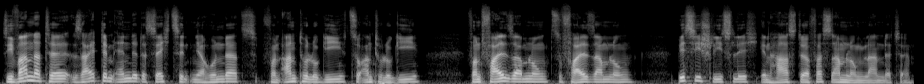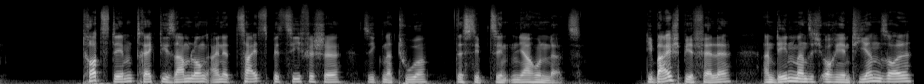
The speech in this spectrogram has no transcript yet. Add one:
Sie wanderte seit dem Ende des 16. Jahrhunderts von Anthologie zu Anthologie, von Fallsammlung zu Fallsammlung, bis sie schließlich in Haasdörfers Sammlung landete. Trotzdem trägt die Sammlung eine zeitspezifische Signatur des 17. Jahrhunderts. Die Beispielfälle, an denen man sich orientieren soll,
